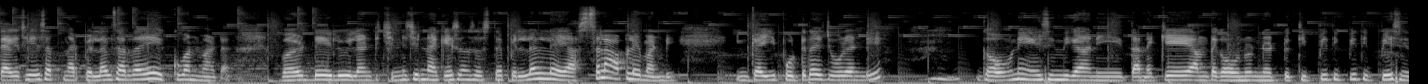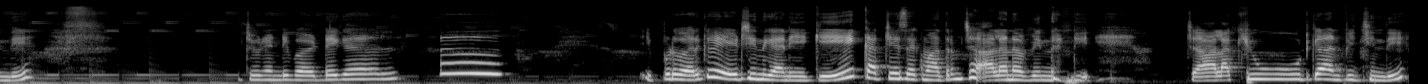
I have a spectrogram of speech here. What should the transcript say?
తెగ చేసేస్తున్నారు. పిల్లల సరదాయే ఎక్కువ అనమాట బర్త్డేలు ఇలాంటి చిన్న చిన్న అకేషన్స్ వస్తే పిల్లల్ని అస్సలు ఆపలేమండి. ఇంకా ఈ పొట్టుదై చూడండి. గౌన్ వేసింది కానీ తనకే అంత గౌన్ ఉన్నట్టు తిప్పి తిప్పి తిప్పేసింది. చూడండి బర్త్డే గర్ల్. ఇప్పుడు వరకు ఏడ్చింది కానీ కేక్ కట్ చేసాక మాత్రం చాలా నవ్విందండి. చాలా క్యూట్గా అనిపించింది.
